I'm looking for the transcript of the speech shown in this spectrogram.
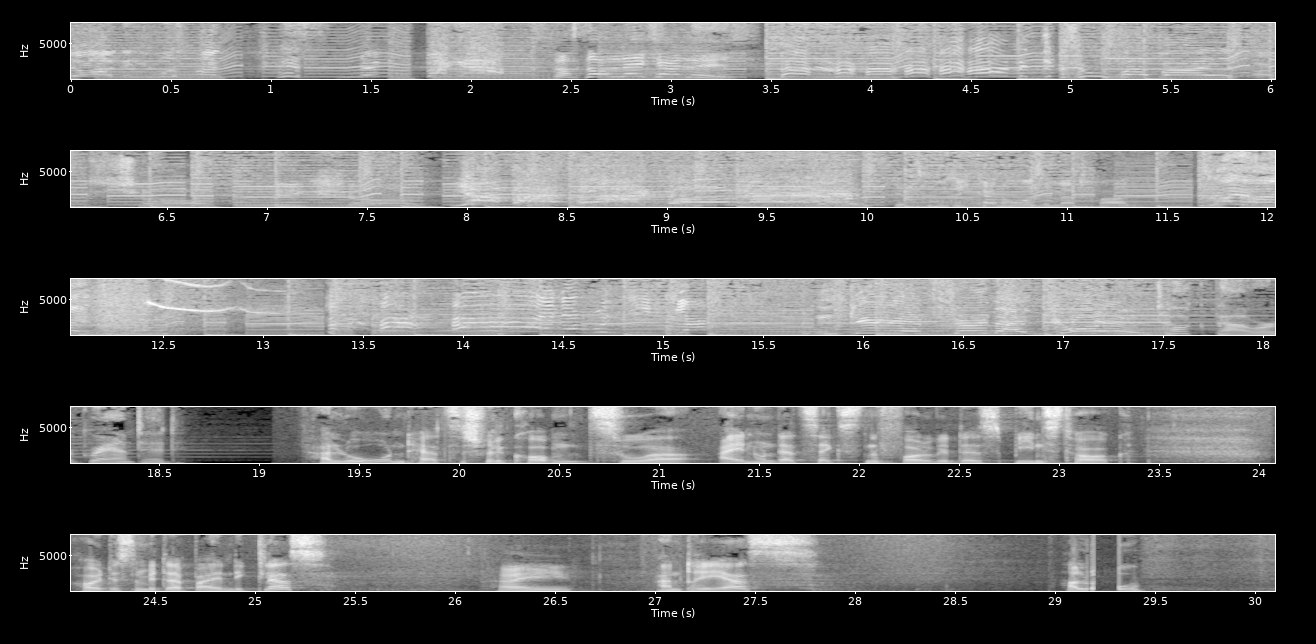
dort. Ich muss mal pissen mit dem Bagger. Das ist doch lächerlich! mit dem Superball. Ach, schau. Ich schau. Ja, was, Vogel? Jetzt muss ich keine Hose mehr tragen. Freiheit. da muss ich gebe jetzt schön einen Keulen. Talk Power granted. Hallo und herzlich willkommen zur 106. Folge des Beanstalk. Heute sind mit dabei Niklas, Hi. Andreas Hallo.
